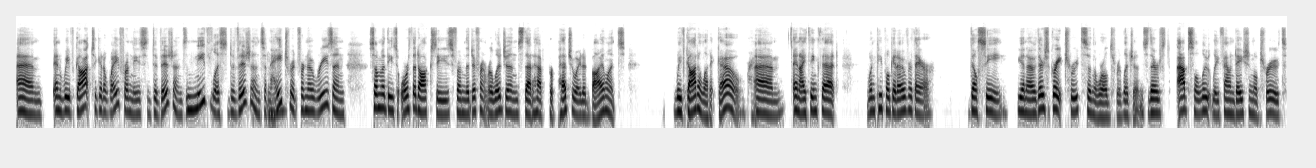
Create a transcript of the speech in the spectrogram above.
Um, and we've got to get away from these divisions, needless divisions and Mhm. hatred for no reason. Some of these orthodoxies from the different religions that have perpetuated violence, we've got to let it go. Right. Um, and I think that when people get over there, they'll see, you know, there's great truths in the world's religions. There's absolutely foundational truths.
